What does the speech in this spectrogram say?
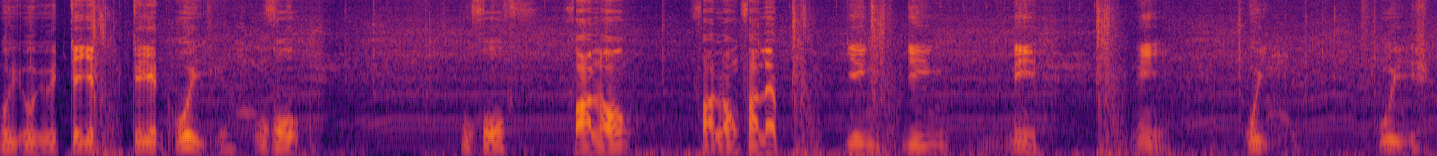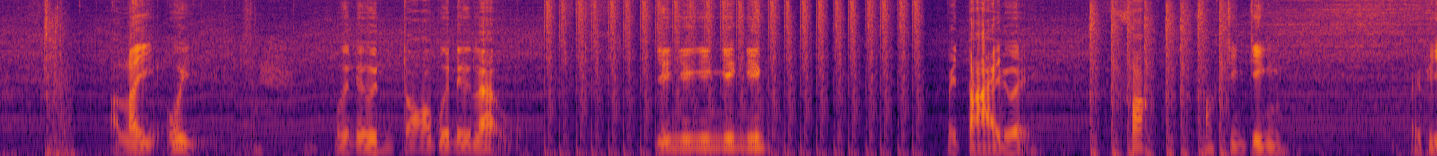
อุ้ยอุ้ยอุ้ยใจเย็นใจเย็นอุ้ยโอ้โหโอ้โหฟ้าร้องฟ้าร้องฟ้าแลบยิงยิงนี่นี่อุ้ยอุ้ยอะไรอุ้ย ปืนอื่นต้องเอาปืนอื่นแล้ว ยิงยิงยิงยิงยิงไม่ตายด้วย ฟักฟักจริงๆไอผี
